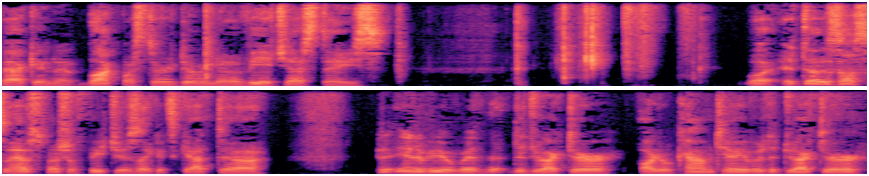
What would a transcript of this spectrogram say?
back in Blockbuster during the VHS days. But it does also have special features like it's got uh, an interview with the director, audio commentary with the director,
